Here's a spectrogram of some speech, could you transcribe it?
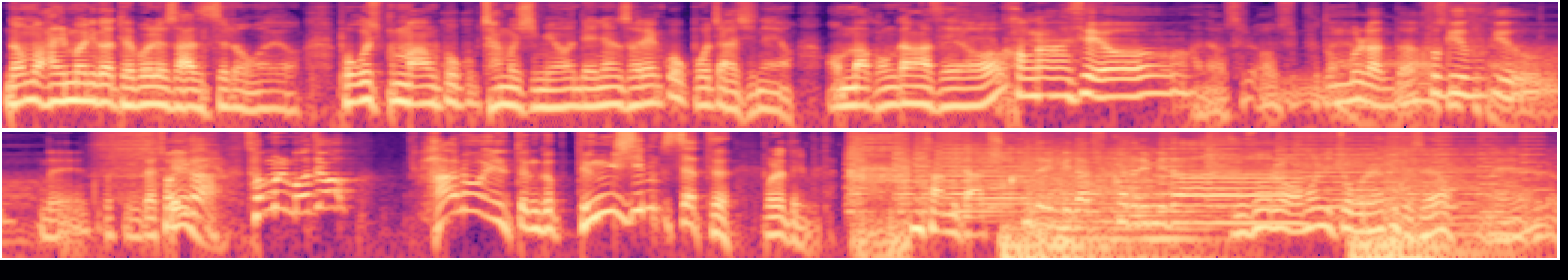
너무 할머니가 돼버려서 안쓰러워요. 보고 싶은 마음 꾹꾹 참으시며 내년 설엔 꼭 보자 하시네요. 엄마 건강하세요. 건강하세요. 아, 나 슬, 어, 슬프다. 눈물 난다. 아, 후규 슬프다. 후규. 네, 그렇습니다. 저희가 예. 선물 뭐죠? 한우 1등급 등심 세트 보내드립니다. 감사합니다. 축하드립니다. 축하드립니다. 주소를 어머니 쪽으로 해드리세요. 네.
